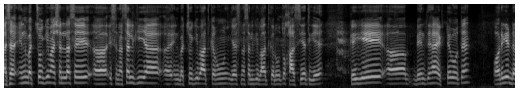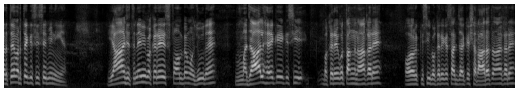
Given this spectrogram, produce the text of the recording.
अच्छा इन बच्चों की माशाल्लाह से इस नस्ल की या इन बच्चों की बात करूँ या इस नस्ल की बात करूँ तो ख़ासियत ये है कि ये बेानतहा एक्टिव होते हैं और ये डरते वरते किसी से भी नहीं है। यहाँ जितने भी बकरे इस फॉर्म पे मौजूद हैं, मजाल है कि किसी बकरे को तंग ना करें और किसी बकरे के साथ जाके शरारत ना करें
